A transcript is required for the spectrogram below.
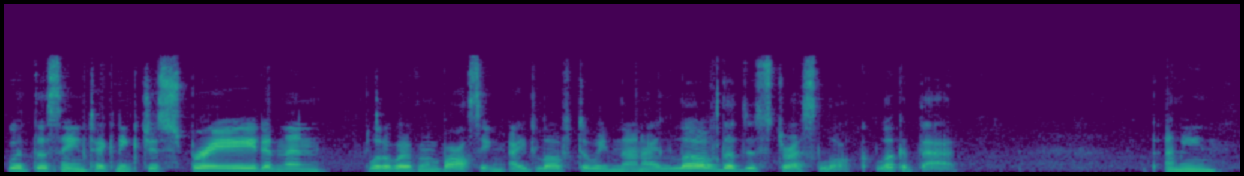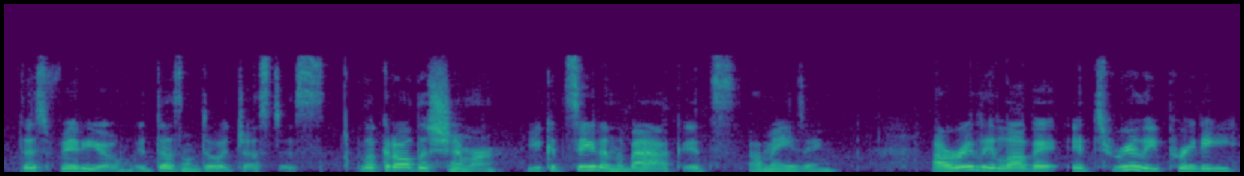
with the same technique, just sprayed and then a little bit of embossing. I love doing that. I love the distress look. Look at that. I mean, this video, it doesn't do it justice. Look at all the shimmer. You can see it in the back. It's amazing. I really love it. It's really pretty,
